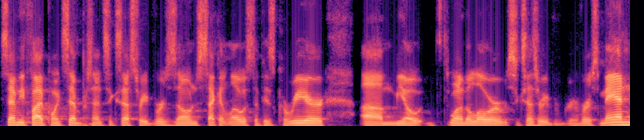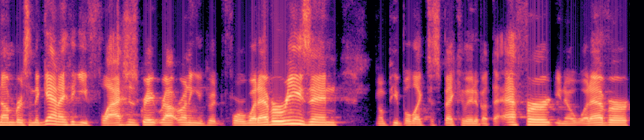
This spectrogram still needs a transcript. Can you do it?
75.7% success rate versus zone, second lowest of his career. Um, you know, one of the lower success rate reverse man numbers. And again, I think he flashes great route running, but for whatever reason, you know, people like to speculate about the effort, you know, whatever,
